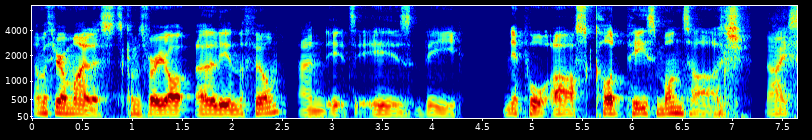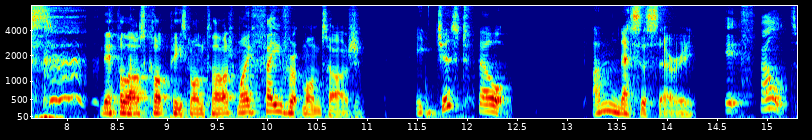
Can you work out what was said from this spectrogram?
Number three on my list comes very early in the film, and it is the nipple ass codpiece montage. Nice. Nipple ass codpiece montage. My favourite montage. It just felt unnecessary. It felt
